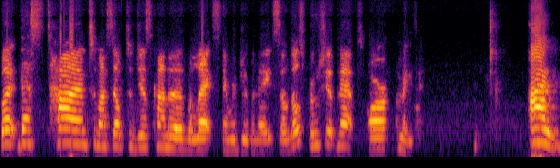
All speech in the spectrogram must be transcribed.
but that's time to myself to just kind of relax and rejuvenate. So those cruise ship naps are amazing. I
